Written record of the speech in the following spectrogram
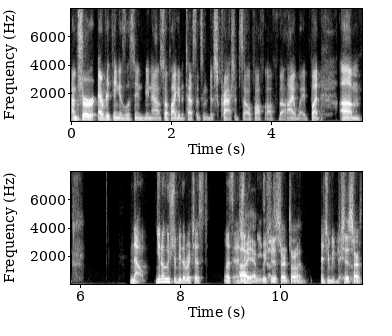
I'm sure everything is listening to me now. So if I get a Tesla, it's gonna just crash itself off off the highway. But um, no, you know who should be the richest? Listen, oh yeah, we should start throwing. It should be. Bezos. We should start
